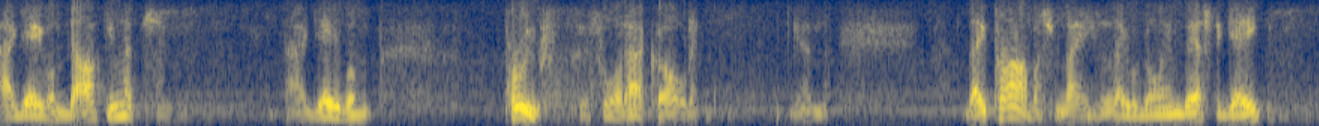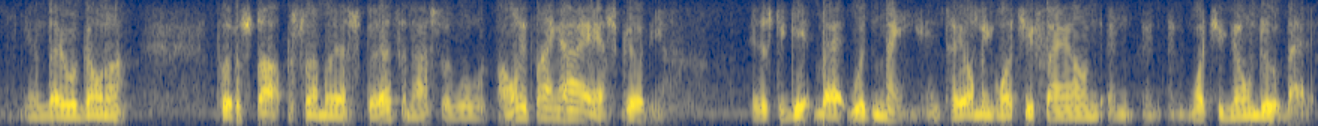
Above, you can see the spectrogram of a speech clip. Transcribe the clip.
I gave them documents. I gave them proof. Is what I called it, and they promised me they were going to investigate and they were going to put a stop to some of that stuff. And I said, well, the only thing I ask of you is to get back with me and tell me what you found and, and, and what you're going to do about it.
